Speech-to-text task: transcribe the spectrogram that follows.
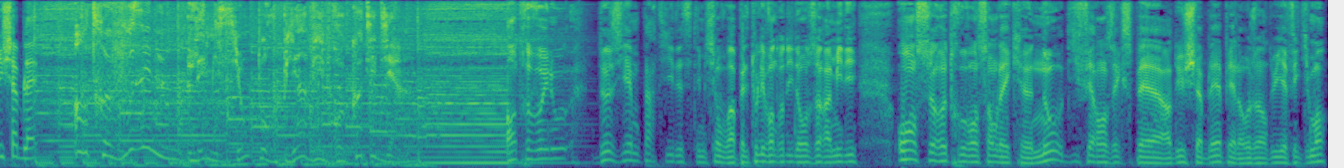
du Chablais. Entre vous et nous, L'émission pour bien vivre au quotidien. Entre vous et nous, deuxième partie de cette émission. On vous rappelle tous les vendredis de 11h à midi. On se retrouve ensemble avec nos différents experts du Chablais. Et alors aujourd'hui, effectivement,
